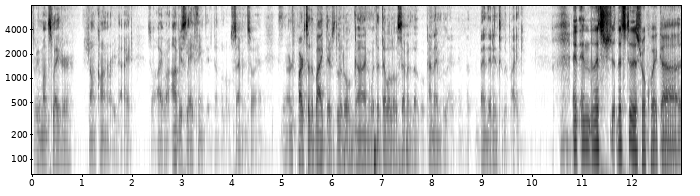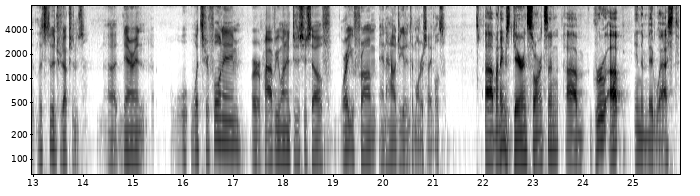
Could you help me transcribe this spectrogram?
three months later, Sean Connery died. So I obviously I themed it 007. So I had certain parts of the bike. There's a little gun with the 007 logo, kind of blended into the bike. And, and let's let's do this real quick. Uh, let's do introductions. Uh, Daren, w- what's your full name, or however you want to introduce yourself? Where are you from, and how did you get into motorcycles? Uh, my name is Daren Sorenson. Um, grew up in the Midwest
